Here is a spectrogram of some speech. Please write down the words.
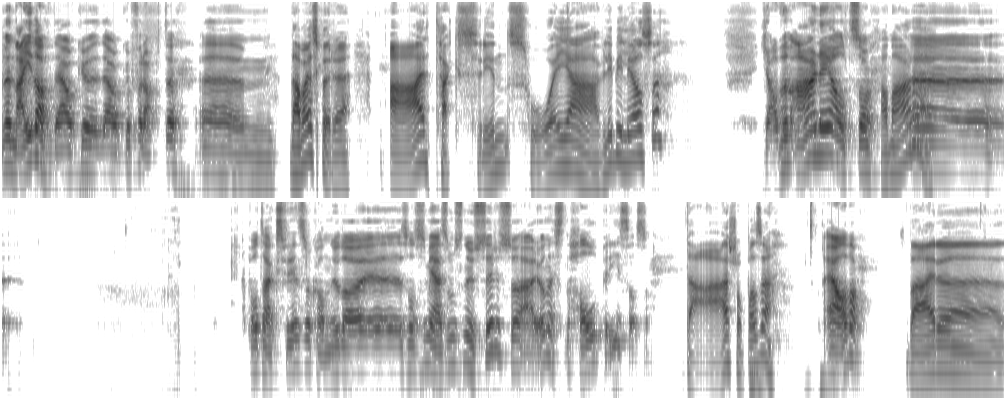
men nei da, det er jo ikke, det er jo ikke å forakte. Um, Da må jeg spørre, er taxfree-en så jævlig billig, altså? ja, den er det, altså. Han er det. Eh, på taxfree-en så kan du da eh, Sånn som jeg som snuser, så er det jo nesten halv pris, altså. Det er såpass, ja. Ja da. Så det er eh,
